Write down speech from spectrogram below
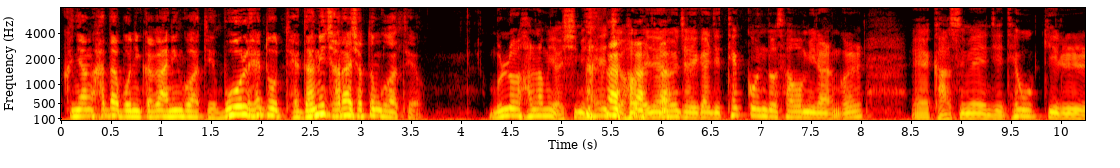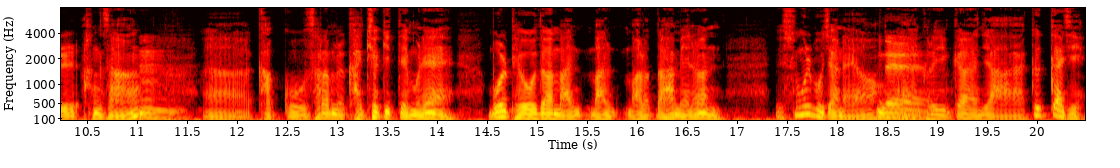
그냥 하다 보니까가 아닌 것 같아요. 뭘 해도 대단히 잘하셨던 것 같아요. 물론 하려면 열심히 해야죠. 왜냐하면 저희가 이제 태권도 사범이라는 걸 예, 가슴에 이제 태국기를 항상 음. 아, 갖고 사람을 가르쳤기 때문에 뭘 배우다 말, 말, 말았다 하면은 숨을 보잖아요. 네. 아, 그러니까 이제 아, 끝까지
